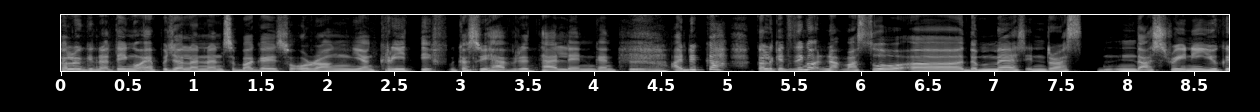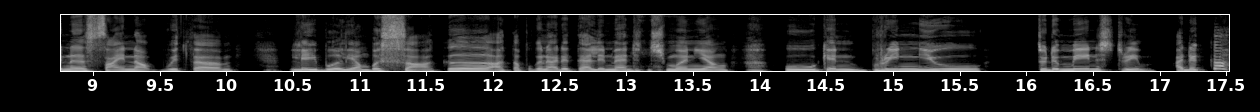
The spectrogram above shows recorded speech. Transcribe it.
kalau kita nak tengok eh perjalanan sebagai seorang yang kreatif because we have the talent kan. Okay. Adakah kalau kita tengok nak masuk uh, the mass indus- industry ni you kena sign up with a label yang besar ke ataupun kena ada talent management yang who can bring you to the mainstream. Adakah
